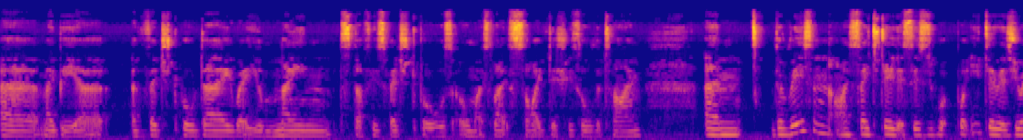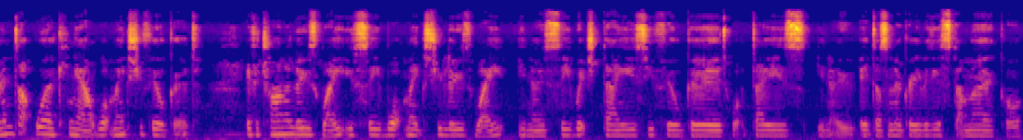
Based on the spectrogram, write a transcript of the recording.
uh, maybe a, a vegetable day where your main stuff is vegetables, almost like side dishes all the time. Um, the reason I say to do this is what, what you do is you end up working out what makes you feel good. If you're trying to lose weight, you see what makes you lose weight, you know, see which days you feel good, what days, you know, it doesn't agree with your stomach or,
